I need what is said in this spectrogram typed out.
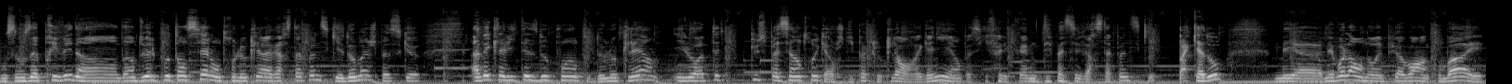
Donc ça nous a privé d'un duel potentiel entre Leclerc et Verstappen, ce qui est dommage parce que avec la vitesse de pointe de Leclerc, il aurait peut-être pu se passer un truc. Alors je dis pas que Leclerc aurait gagné, hein, parce qu'il fallait quand même dépasser Verstappen, ce qui est pas cadeau. Euh, mais voilà, on aurait pu avoir un combat et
